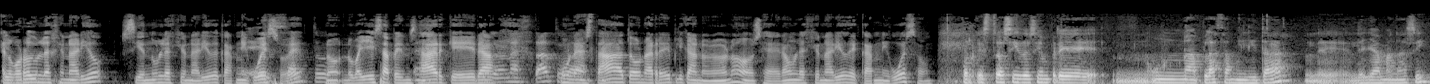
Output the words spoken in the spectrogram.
el gorro de un legionario siendo un legionario de carne y hueso, ¿eh? No, no vayáis a pensar que era, Era una estatua. una estatua, una réplica, no, no, no, o sea, era un legionario de carne y hueso. porque esto ha sido siempre una plaza militar, le, le llaman así.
